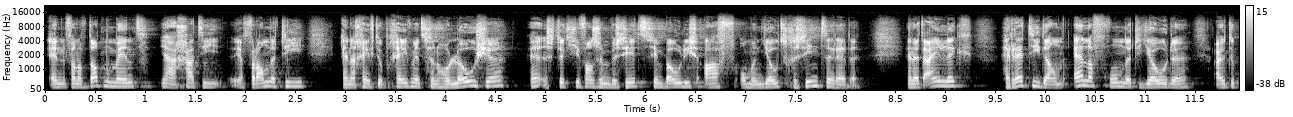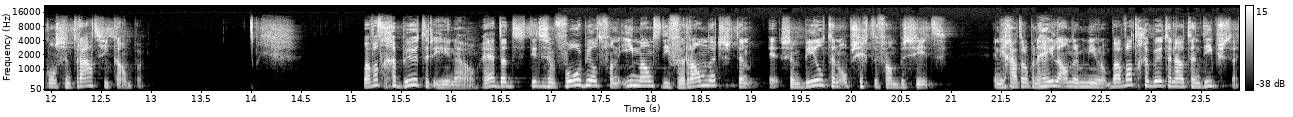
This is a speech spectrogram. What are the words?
en vanaf dat moment ja, gaat hij, ja, verandert hij. En dan geeft hij op een gegeven moment zijn horloge, een stukje van zijn bezit, symbolisch af om een Joods gezin te redden. En uiteindelijk redt hij dan 1100 Joden uit de concentratiekampen. Maar wat gebeurt er hier nou? Dat dit is een voorbeeld van iemand die verandert ten, zijn beeld ten opzichte van bezit. En die gaat er op een hele andere manier op. Maar wat gebeurt er nou ten diepste?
